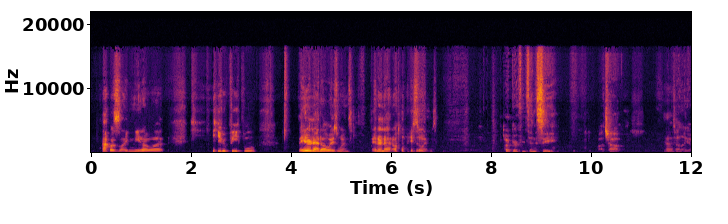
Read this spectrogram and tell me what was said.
I was like, you know what? You people, the internet always wins. Internet always wins. Hooker from Tennessee. Watch out. Yeah. I'm telling you.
